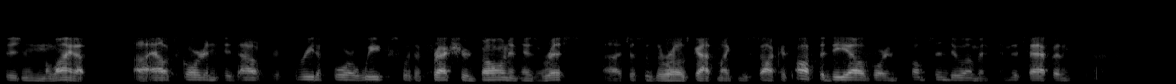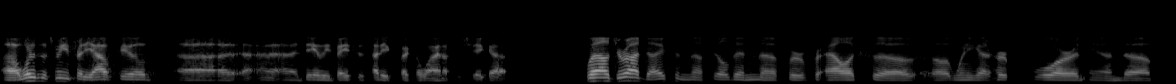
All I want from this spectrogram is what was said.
decisions in the lineup. Uh, Alex Gordon is out for three to four weeks with a fractured bone in his wrist. Uh, just as the Royals got Mike Moustakas off the DL, Gordon bumps into him, and, and this happens. Uh, what does this mean for the outfield uh, on, a, on a daily basis? How do you expect the lineup to shake out? Well, Jarrod Dyson uh, filled in uh, for for Alex uh, uh, when he got hurt before and, and uh,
